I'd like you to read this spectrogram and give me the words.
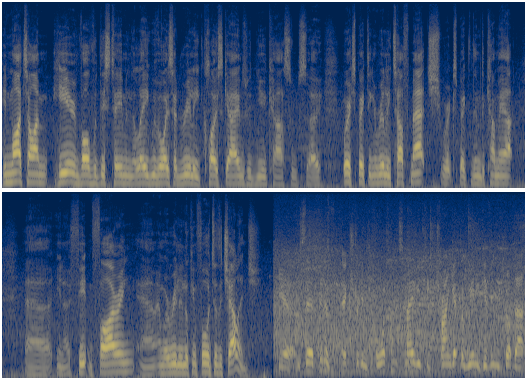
in my time here involved with this team in the league, we've always had really close games with Newcastle. So we're expecting a really tough match. We're expecting them to come out, uh, you know, fit and firing, uh, and we're really looking forward to the challenge. Yeah, is there a bit of extra importance maybe to try and get the win, given you've got that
